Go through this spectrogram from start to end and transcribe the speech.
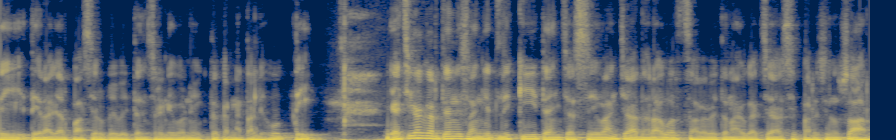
ते तेरा हजार पाचशे रुपये वेतन श्रेणीवर नियुक्त करण्यात आले होते. याचिकाकर्त्यांनी सांगितले की त्यांच्या सेवांच्या आधारावर सहाव्या वेतन आयोगाच्या शिफारशीनुसार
